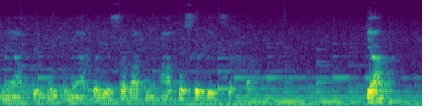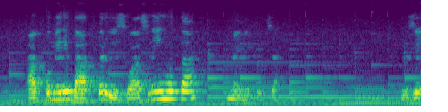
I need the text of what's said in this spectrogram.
मैं आपके मुल्क में आकर ये सब अपनी आँखों से देख सकता। क्या आपको मेरी बात पर विश्वास नहीं होता? मैंने पूछा। मुझे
